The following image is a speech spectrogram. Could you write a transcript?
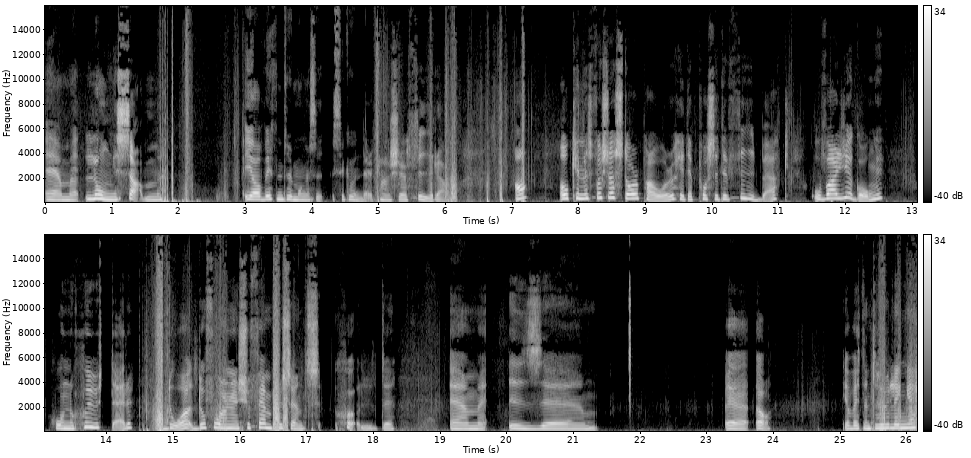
eh, långsam. Jag vet inte hur många sekunder, kanske fyra. Och hennes första star power heter positive feedback. Och varje gång hon skjuter då, då får hon en 25 procents sköld. Um, i... Um, uh, ja, jag vet inte hur länge.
